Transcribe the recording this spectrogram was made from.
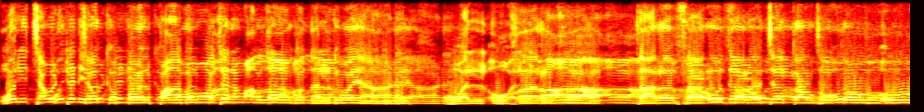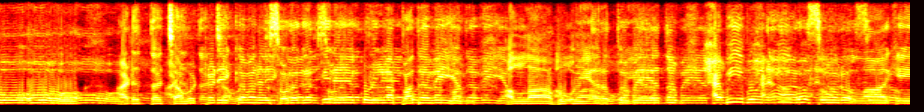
ഒരു ചവിട്ടടി വെക്കുമ്പോൾ പാപമോചനം അള്ളാഹു നൽകുകയാണ്. അടുത്ത ചവിട്ടടിക്ക് അവന് സ്വർഗത്തിലേക്കുള്ള പദവിയും അള്ളാഹു ഉയർത്തുമേ എന്നും ഹബീബുനാ റസൂലുള്ളാഹി.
